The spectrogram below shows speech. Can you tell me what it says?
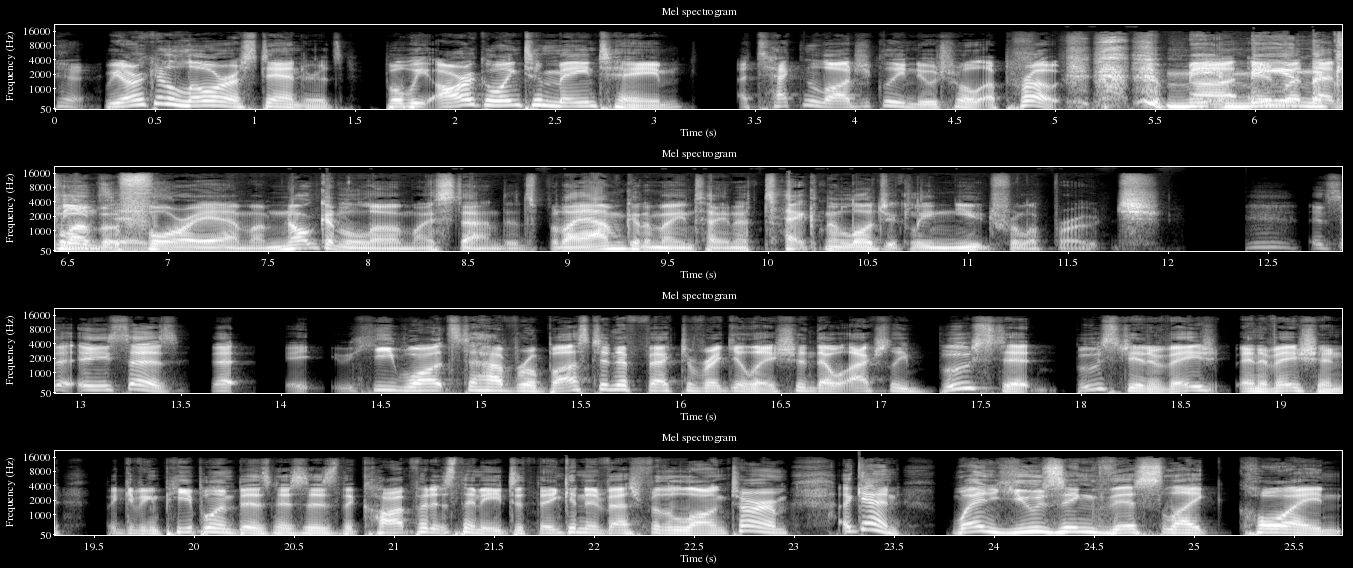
we aren't going to lower our standards, but we are going to maintain a technologically neutral approach. me, Uh, and me in the club at 4 a.m. I'm not going to lower my standards, but I am going to maintain a technologically neutral approach. It's, and he says that he wants to have robust and effective regulation that will actually boost it, boost innovation, innovation by giving people and businesses the confidence they need to think and invest for the long term. Again, when using this like coin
